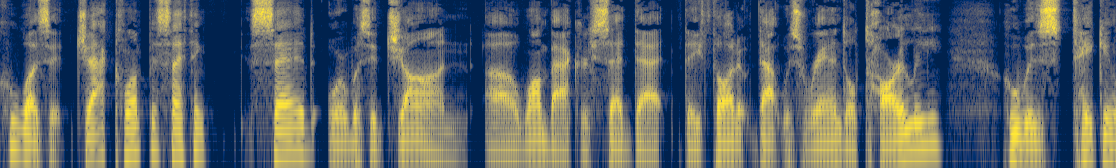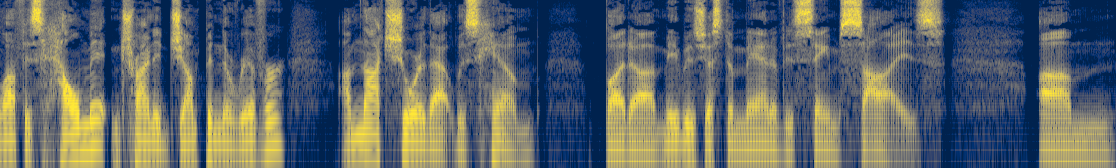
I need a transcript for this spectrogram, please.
who was it? Jack Clumpus, I think said, or was it John uh, Wambacher said that they thought it, that was Randyll Tarly, who was taking off his helmet and trying to jump in the river. I'm not sure that was him, but uh, maybe it was just a man of his same size. Um,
